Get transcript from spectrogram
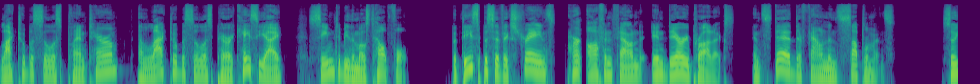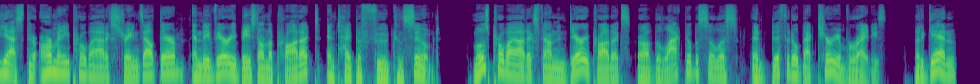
Lactobacillus plantarum and Lactobacillus paracasei, seem to be the most helpful. But these specific strains aren't often found in dairy products. Instead, they're found in supplements. So, yes, there are many probiotic strains out there, and they vary based on the product and type of food consumed. Most probiotics found in dairy products are of the Lactobacillus and Bifidobacterium varieties, but again,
